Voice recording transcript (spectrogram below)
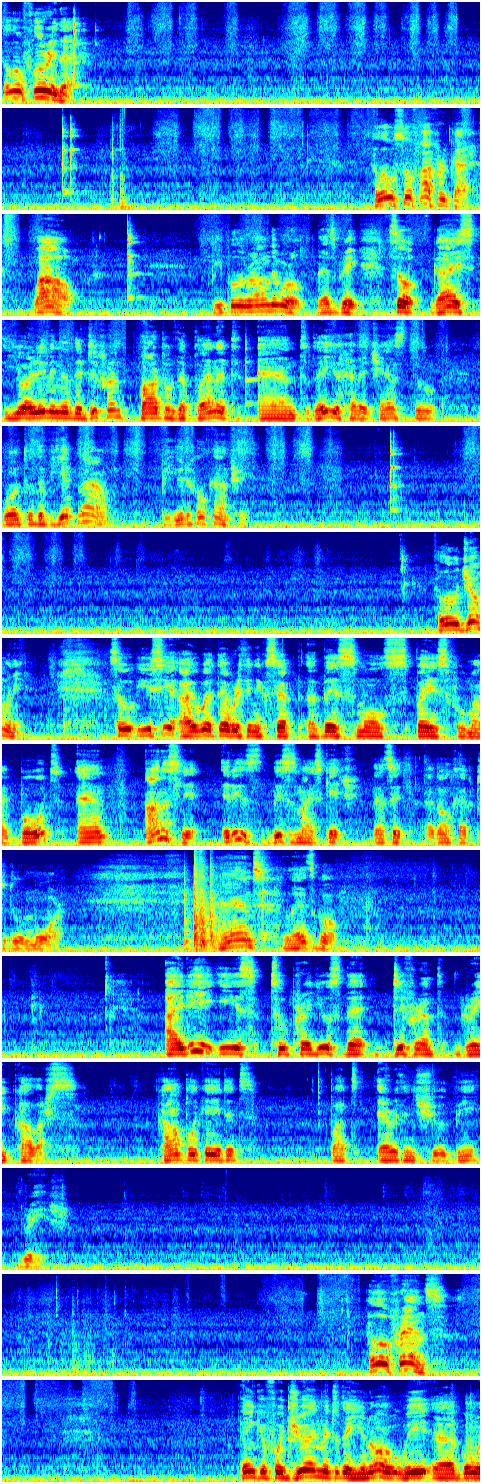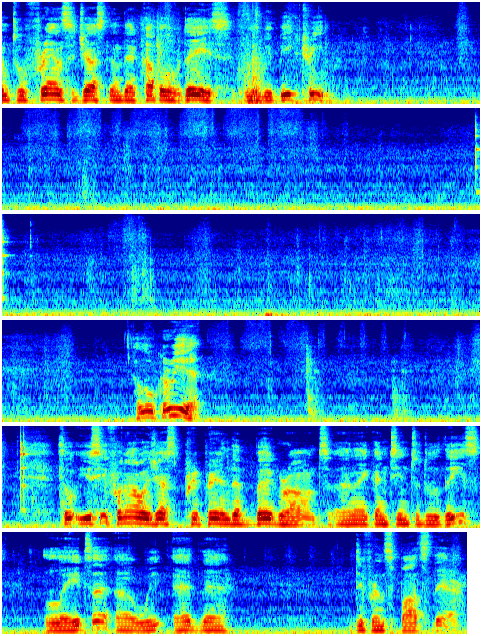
Hello, Florida. South Africa. Wow. People around the world. That's great. So, guys, you are living in the different part of the planet, and today you have a chance to go into the Vietnam. Beautiful country. Hello, Germany. So you see I wet everything except uh, this small space for my boat, and honestly it is this is my sketch that's it. I don't have to do more. And let's go. Idea is to produce the different gray colors. Complicated but everything should be grayish. Hello, friends. Thank you for joining me today. You know, we are uh, going to France just in a couple of days. It will be a big trip. Hello, Korea. So you see for now I just preparing the background and I continue to do this later uh, we add the different spots there.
